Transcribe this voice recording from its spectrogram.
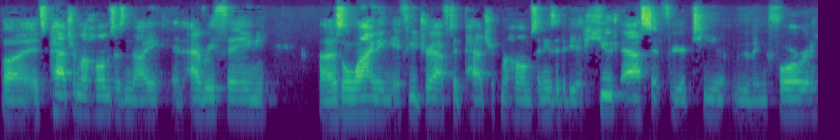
but it's Patrick Mahomes' night, and everything uh, is aligning if you drafted Patrick Mahomes, and he's going to be a huge asset for your team moving forward.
